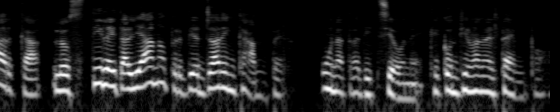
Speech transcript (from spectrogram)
Arca, lo stile italiano per viaggiare in camper, una tradizione che continua nel tempo.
